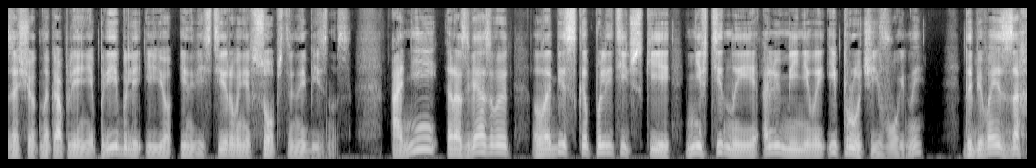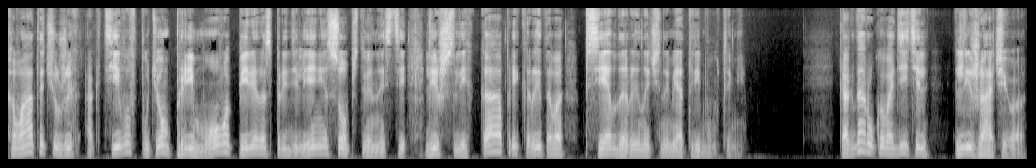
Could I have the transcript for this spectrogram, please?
за счет накопления прибыли и ее инвестирования в собственный бизнес. Они развязывают лоббистско-политические нефтяные, алюминиевые и прочие войны, добиваясь захвата чужих активов путем прямого перераспределения собственности, лишь слегка прикрытого псевдорыночными атрибутами. Когда руководитель лежачего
